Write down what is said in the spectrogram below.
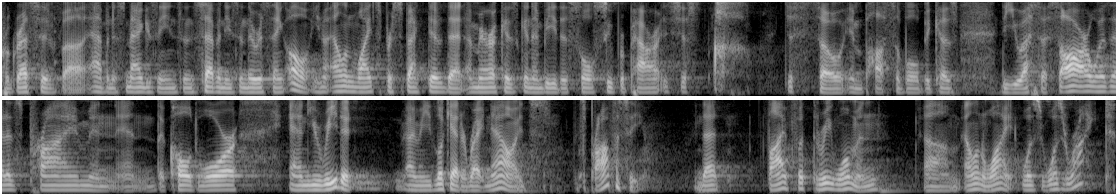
progressive uh, Adventist magazines in the 70s, and they were saying, oh, you know, Ellen White's perspective that America is going to be the sole superpower is just, ugh, just so impossible because the USSR was at its prime and, and the Cold War. And you read it, I mean, you look at it right now, it's, it's prophecy. That five foot three woman, um, Ellen White, was, was right.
